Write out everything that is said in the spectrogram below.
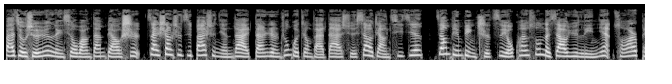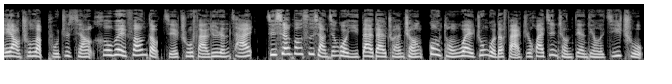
八九学运领袖王丹表示，在上世纪八十年代担任中国政法大学校长期间，江平秉持自由宽松的教育理念，从而培养出了蒲志强、贺卫方等杰出法律人才。其先锋思想经过一代代传承，共同为中国的法治化进程奠定了基础。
